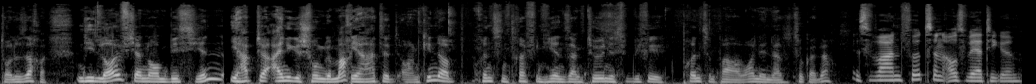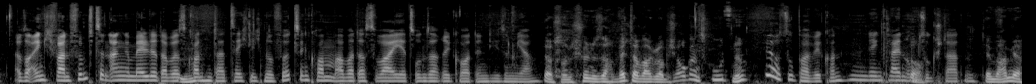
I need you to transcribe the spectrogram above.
tolle Sache. Und die läuft ja noch ein bisschen. Ihr habt ja einige schon gemacht. Ihr hattet auch ein Kinderprinzentreffen hier in St. Tönis. Wie viele Prinzenpaare waren denn da Zucker da? Es waren 14 Auswärtige. Also eigentlich waren 15 angemeldet, aber es Mhm. konnten tatsächlich nur 14 kommen, aber das war jetzt unser Rekord in diesem Jahr. Ja, doch eine schöne Sache. Wetter war, glaube ich, auch ganz gut, ne? Ja, super, wir konnten den kleinen Umzug starten. Denn wir haben ja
